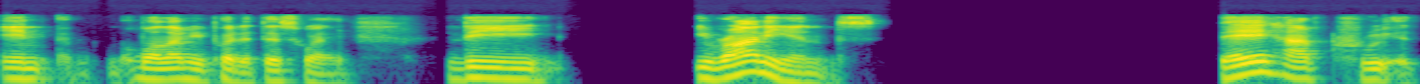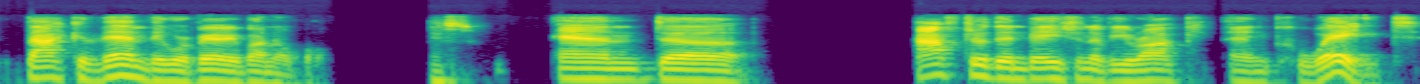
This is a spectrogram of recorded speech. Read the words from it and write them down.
in well, let me put it this way: the Iranians they have created back then they were very vulnerable, Yes. and uh, after the invasion of Iraq and Kuwait,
